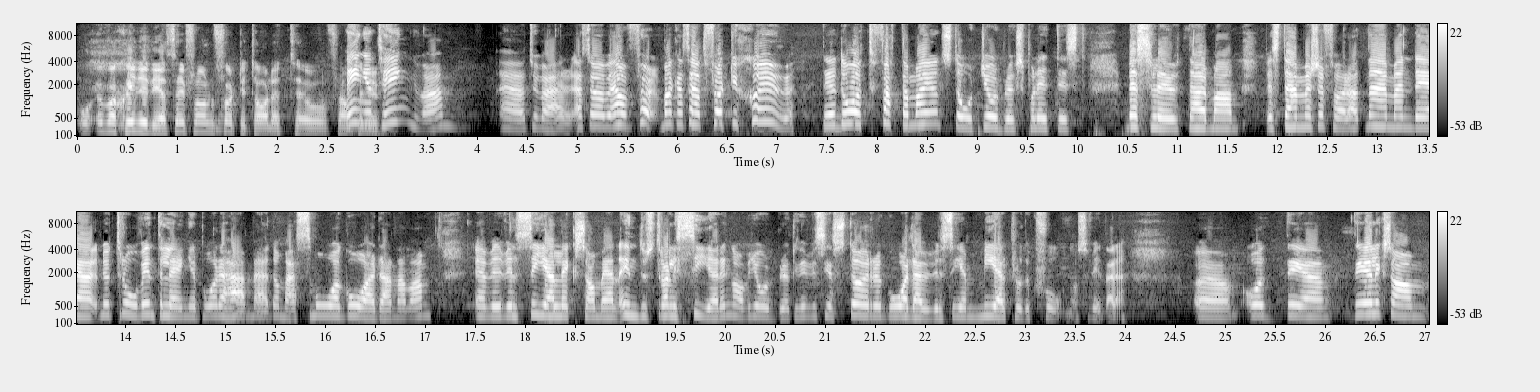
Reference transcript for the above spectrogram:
Då. Och vad skiljer det sig från 40-talet och fram till nu? Ingenting va? Eh, tyvärr. Alltså, ja, för, man kan säga att 47 det är då fattar man ju ett stort jordbrukspolitiskt beslut när man bestämmer sig för att nej men det, nu tror vi inte längre på det här med de här små gårdarna. Va? Eh, vi vill se liksom en industrialisering av jordbruket, vi vill se större gårdar, vi vill se mer produktion och så vidare. Ehm, och det, det är liksom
